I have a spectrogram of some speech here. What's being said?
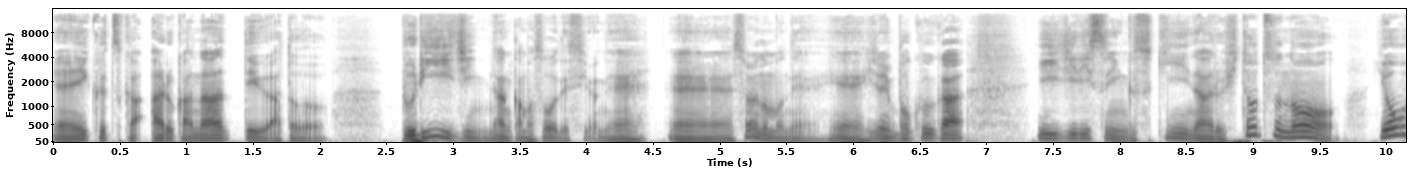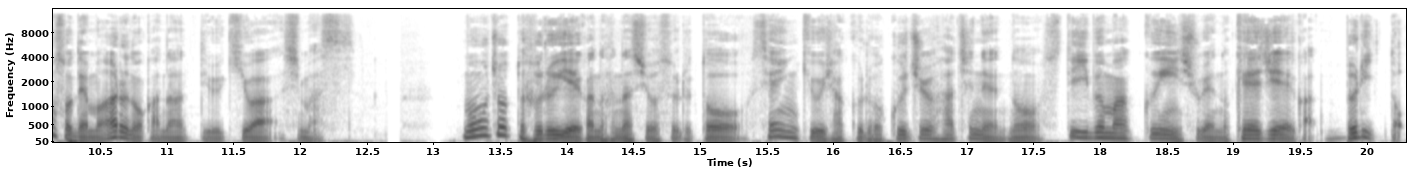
えー、いくつかあるかなっていう、あと、ブリージンなんかもそうですよね。えー、そういうのもね、えー、非常に僕がイージーリスニング好きになる一つの要素でもあるのかなっていう気はします。もうちょっと古い映画の話をすると、1968年のスティーブ・マック・イーン主演の刑事映画、ブリット。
